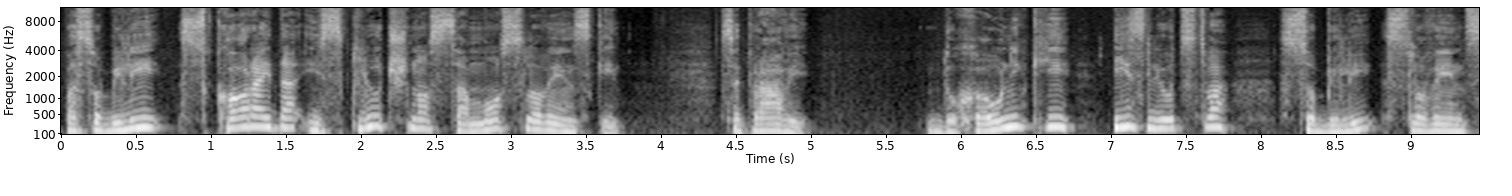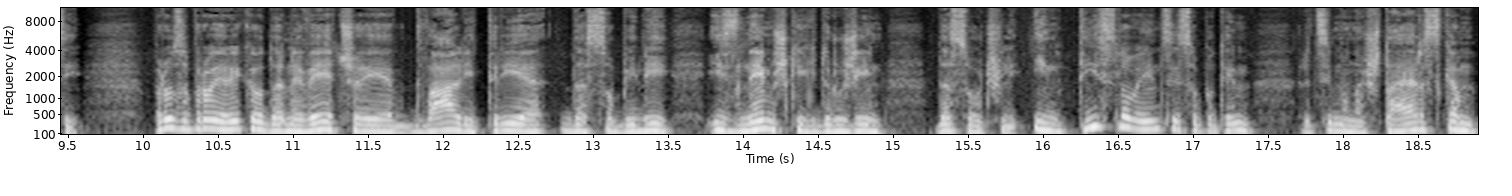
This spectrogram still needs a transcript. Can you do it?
pa so bili skoraj da izključno samo slovenski. Se pravi, duhovniki iz ljudstva so bili slovenci. Pravzaprav je rekel, da ne ve, če je dva ali tri, da so bili iz nemških družin, da so odšli. In ti slovenci so potem, recimo na Štajerskem,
